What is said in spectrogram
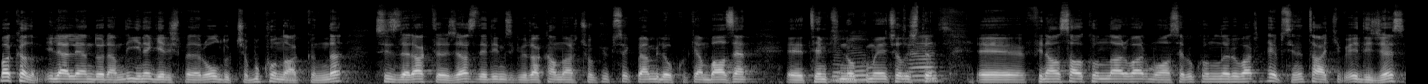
Bakalım ilerleyen dönemde yine gelişmeler oldukça bu konu hakkında sizlere aktaracağız. Dediğimiz gibi rakamlar çok yüksek. Ben bile okurken bazen e, temkinli okumaya çalıştım. E, finansal konular var, muhasebe konuları var. Hepsini takip edeceğiz.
